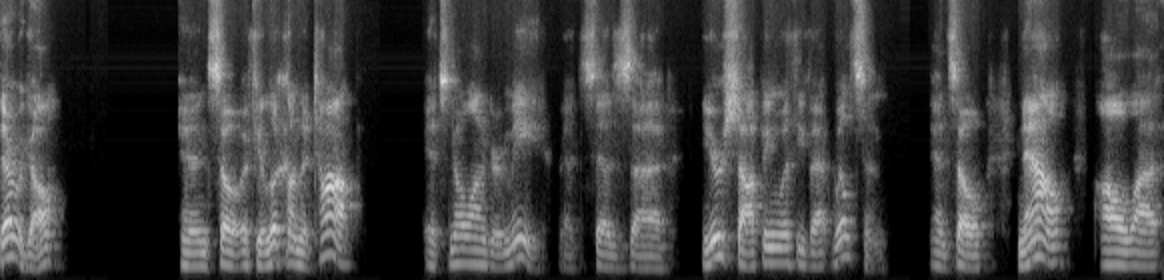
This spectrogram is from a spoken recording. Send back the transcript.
There we go. And so if you look on the top, it's no longer me. It says, uh, you're shopping with Yvette Wilson. And so now I'll, uh,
